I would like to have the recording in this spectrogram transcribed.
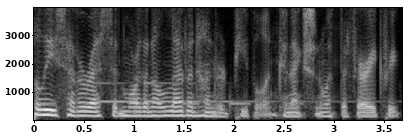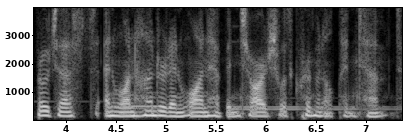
Police have arrested more than 1,100 people in connection with the Fairy Creek protests, and 101 have been charged with criminal contempt.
